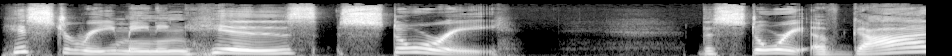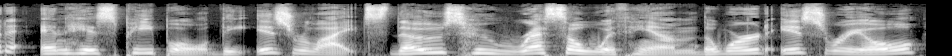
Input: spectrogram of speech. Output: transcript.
History meaning his story. The story of God and his people, the Israelites, those who wrestle with him. The word Israel,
